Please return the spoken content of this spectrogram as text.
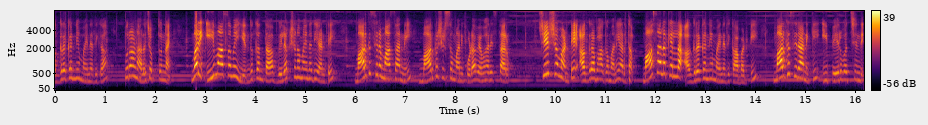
అగ్రగణ్యమైనదిగా పురాణాలు చెప్తున్నాయి. మరి ఈ మాసమే ఎందుకంత విలక్షణమైనది అంటే మార్గశిర మాసాన్ని మార్గశీర్షం అని కూడా వ్యవహరిస్తారు. శీర్షం అంటే అగ్రభాగం అని అర్థం. మాసాలకెల్లా అగ్రగణ్యమైనది కాబట్టి మార్గశిరానికి ఈ పేరు వచ్చింది.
